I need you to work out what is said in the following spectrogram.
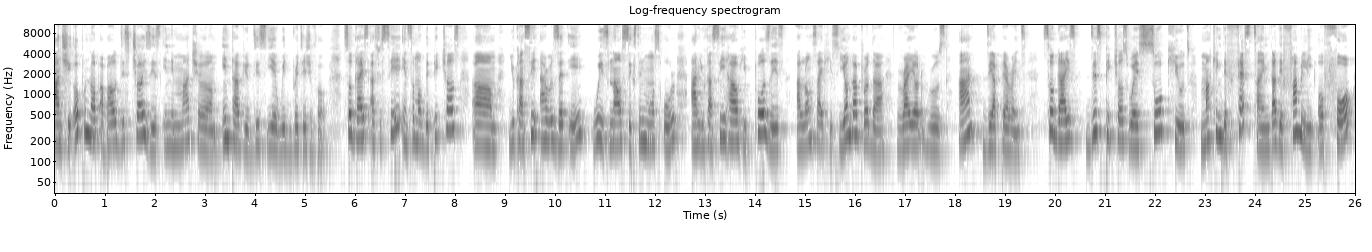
And she opened up about these choices in a match um, interview this year with British Vogue. So guys, as you see in some of the pictures, um, you can see RZA, who is now 16 months old. And you can see how he poses alongside his younger brother Riot Rose and their parents. So guys, these pictures were so cute, marking the first time that the family of four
